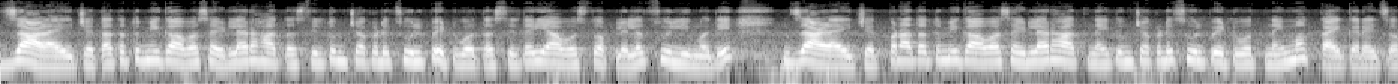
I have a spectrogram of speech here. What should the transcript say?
जाळायच्यात. आता तुम्ही गावा साईडला राहत असतील तुमच्याकडे चूल पेटवत असतील तर या वस्तू आपल्याला चुलीमध्ये जाळायच्यात पण आता तुम्ही गावा साईडला राहत नाही तुमच्याकडे चूल पेटवत नाही मग काय करायचं?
